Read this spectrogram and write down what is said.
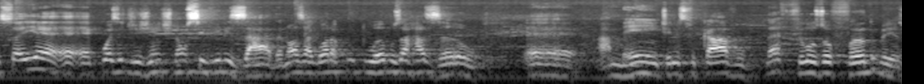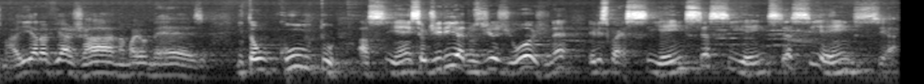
isso aí é, é, é, coisa de gente não civilizada. Nós agora cultuamos a razão, é, a mente. Eles ficavam né, filosofando mesmo. Aí era viajar na maionese. Então o culto à ciência, eu diria nos dias de hoje, né? Eles conhecem ciência, ciência, ciência.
